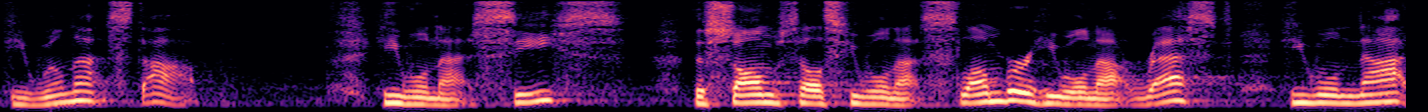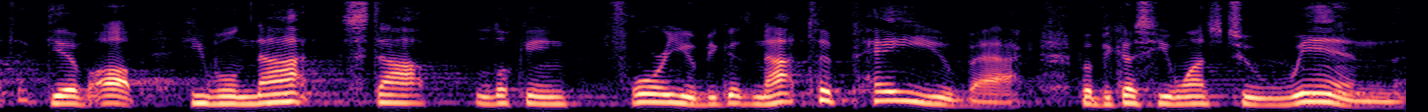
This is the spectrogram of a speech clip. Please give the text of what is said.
He will not stop he will not cease. The psalm tells he will not slumber, he will not rest, he will not give up, he will not stop looking for you because not to pay you back, but because he wants to win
